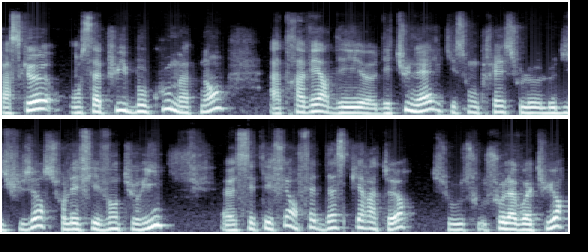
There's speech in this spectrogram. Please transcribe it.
Parce qu'on s'appuie beaucoup maintenant à travers des, euh, tunnels qui sont créés sous le, diffuseur sur l'effet Venturi. Euh, cet effet en fait d'aspirateur sous, la voiture.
